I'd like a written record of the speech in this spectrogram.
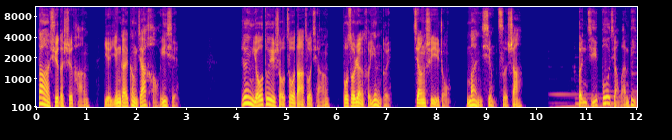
大学的食堂也应该更加好一些。任由对手做大做强，不做任何应对，将是一种慢性自杀。本集播讲完毕，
